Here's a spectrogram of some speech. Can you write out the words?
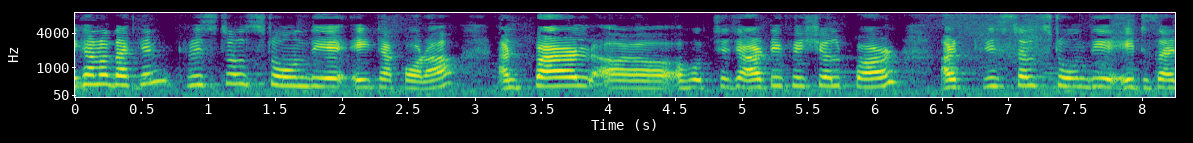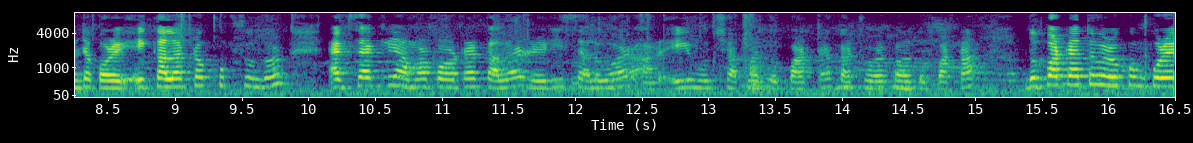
এখানেও দেখেন ক্রিস্টাল স্টোন দিয়ে এইটা করা। অ্যান্ড পার্ল হচ্ছে যে আর্টিফিশিয়াল পার্ল আর ক্রিস্টাল স্টোন দিয়ে এই ডিজাইনটা করে। এই কালারটা খুব সুন্দর। এক্স্যাক্টলি আমার পরোটার কালার রেডি সালোয়ার। আর এই হচ্ছে আপনার দোপাট্টা, কাঠোয়ার করা দোপাট্টা। দোপাট্টাতেও এরকম করে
